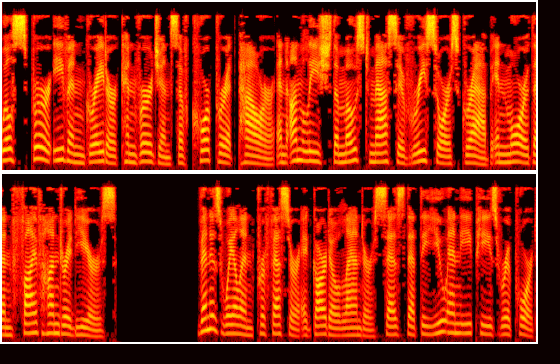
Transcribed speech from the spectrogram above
will spur even greater convergence of corporate power and unleash the most massive resource grab in more than 500 years. Venezuelan professor Edgardo Lander says that the UNEP's report,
